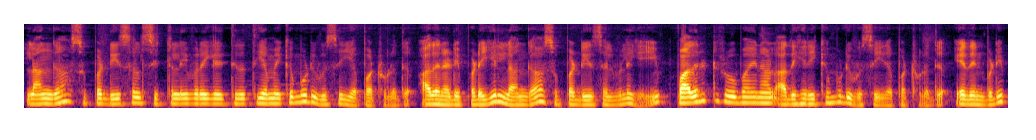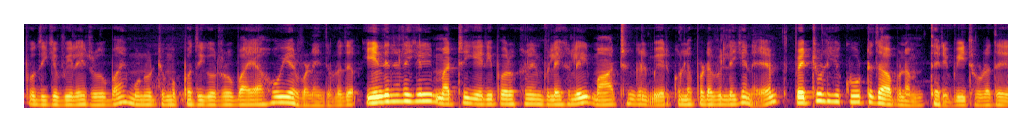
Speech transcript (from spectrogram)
லங்கா சூப்பர் டீசல் சிற்றலை விலையில் திருத்தியமைக்க முடிவு செய்யப்பட்டுள்ளது. அதன் அடிப்படையில் லங்கா சூப்பர் டீசல் விலையை பதினெட்டு ரூபாயினால் அதிகரிக்க முடிவு செய்யப்பட்டுள்ளது. இதன்படி புதிய விலை ரூபாய் முன்னூற்று முப்பத்தி ஒரு ரூபாயாக உயர்வடைந்துள்ளது. இந்த நிலையில் மற்ற எரிபொருட்களின் விலைகளில் மாற்றங்கள் மேற்கொள்ளப்படவில்லை என பெட்ரோலிய கூட்டுத்தாபனம் தெரிவித்துள்ளது.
